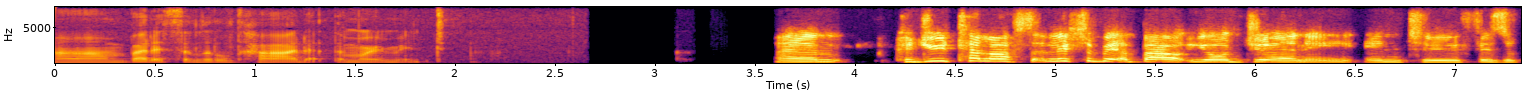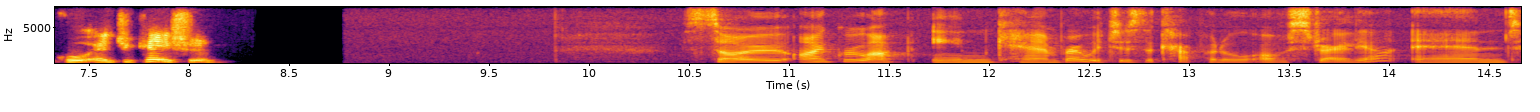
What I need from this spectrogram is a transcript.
um, but it's a little hard at the moment. Um, could you tell us a little bit about your journey into physical education? So, I grew up in Canberra, which is the capital of Australia, and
